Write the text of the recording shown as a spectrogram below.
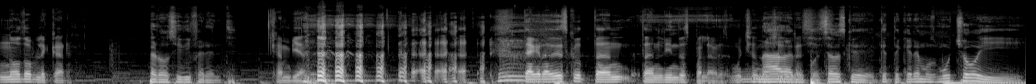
No doble cara, pero sí diferente. cambiando. te agradezco tan, tan lindas palabras. Muchas, Nada, muchas pues gracias. sabes que, que te queremos mucho y,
